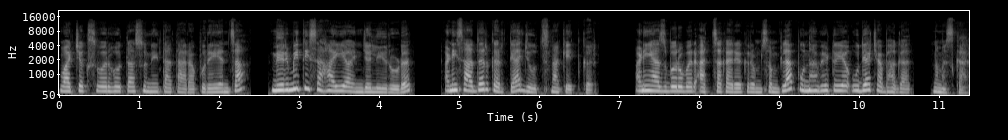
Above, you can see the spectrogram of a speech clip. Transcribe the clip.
वाचक स्वर होता सुनीता तारापुरे यांचा निर्मिती सहाय्य अंजली रोडत आणि सादरकर्त्या ज्योत्स्ना केतकर. आणि याचबरोबर आजचा कार्यक्रम संपला. पुन्हा भेटूया उद्याच्या भागात. नमस्कार.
